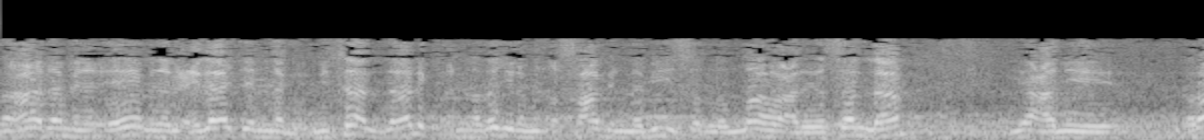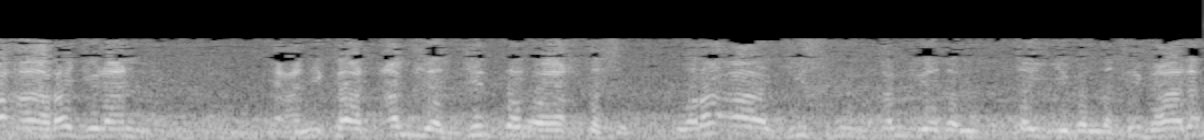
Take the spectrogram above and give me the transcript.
فهذا من إيه من العلاج النبوي. مثال ذلك أن رجلا من أصحاب النبي صلى الله عليه وسلم يعني رأى رجلا يعني كان أبيض جدا ويغتسل ورأى جسمه الأبيض الطيب اللطيف هذا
